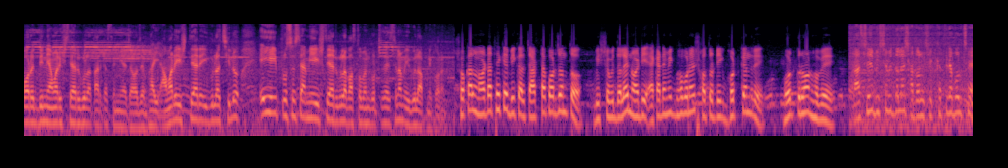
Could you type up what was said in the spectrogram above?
পরের দিনে আমার ইশতেহারগুলো তার কাছে নিয়ে যাওয়া যায় ভাই আমার এই ইশতেহার এইগুলো ছিল। এই এই প্রসেসে আমি এই ইশতেহারগুলো বাস্তবায়ন করতে চাইছিলাম এগুলো আপনি করেন। সকাল নয়টা থেকে বিকাল চারটা পর্যন্ত বিশ্ববিদ্যালয়ের নয়টি একাডেমিক ভবনের শতটি ভোট কেন্দ্রে ভোট গ্রহণ হবে। রাজশাহী বিশ্ববিদ্যালয়ের সাধারণ শিক্ষার্থীরা বলছেন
